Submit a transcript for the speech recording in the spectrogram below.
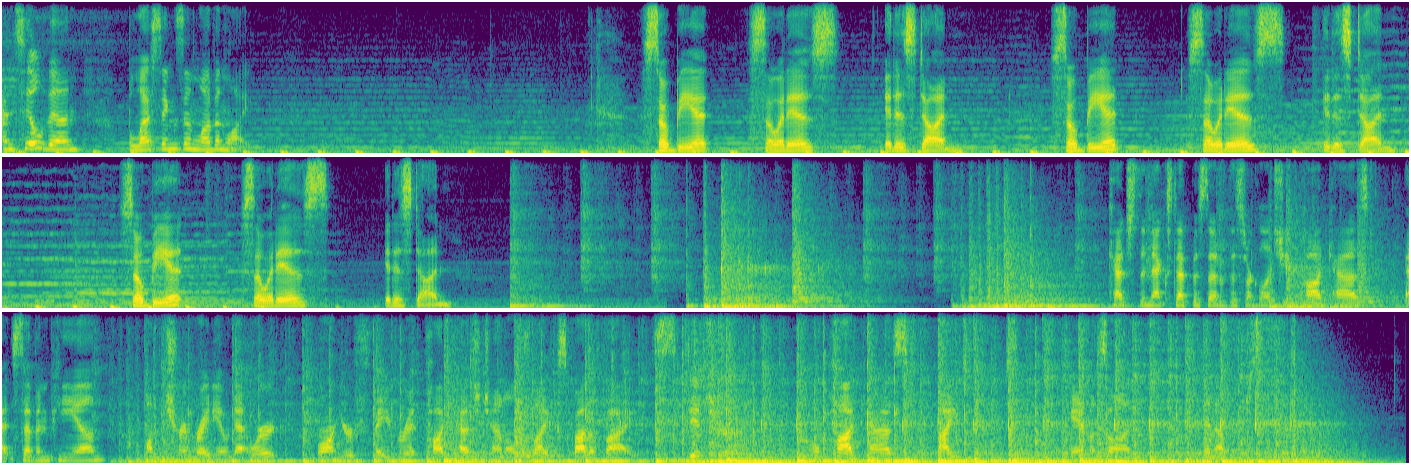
Until then, blessings and love and light. So be it, so it is, it is done. So be it, so it is, it is done. So be it, so it is, it is done. Catch the next episode of the Circle of Chi podcast at 7 p.m. on the Trim Radio Network or on your favorite podcast channels like Spotify, Stitcher, Google Podcasts, on.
